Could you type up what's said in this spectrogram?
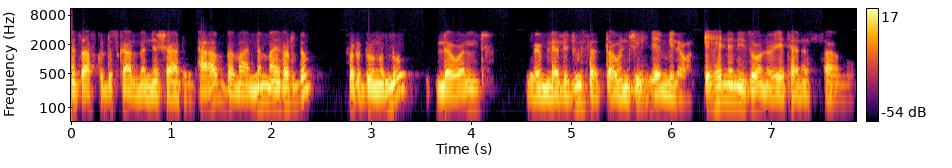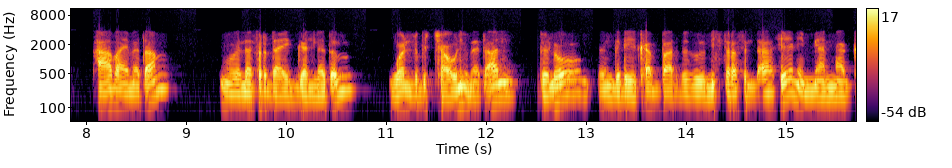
መጽሐፍ ቅዱስ ቃል መነሻ አድርግ አብ በማንም አይፈርድም ፍርዱን ሁሉ ለወልድ ወይም ለልጁ ሰጠው እንጂ የሚለውን ይህንን ይዞ ነው የተነሳው። አብ አይመጣም፣ ለፍርድ አይገለጥም፣ ወልድ ብቻውን ይመጣል ብሎ እንግዲህ ከባድ ብዙ ሚስጥረ ስላሴን የሚያናጋ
